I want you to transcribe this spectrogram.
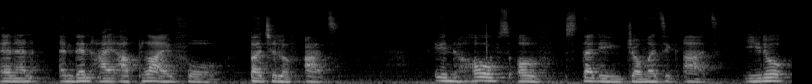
And then, and then I applied for Bachelor of Arts in hopes of studying dramatic art you know?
